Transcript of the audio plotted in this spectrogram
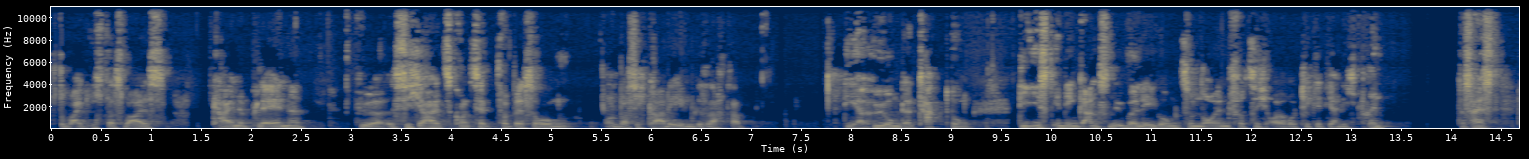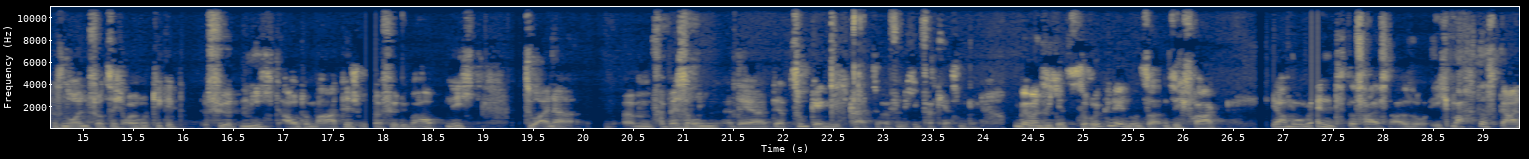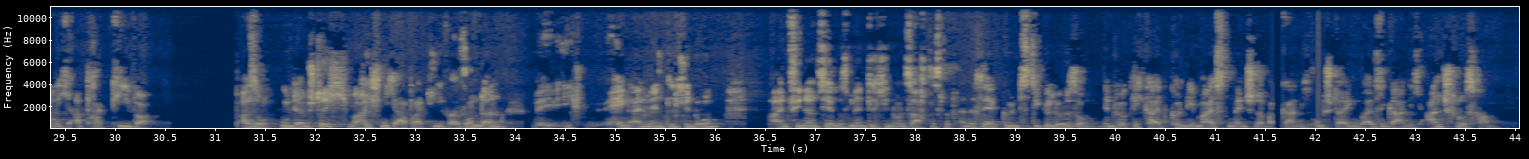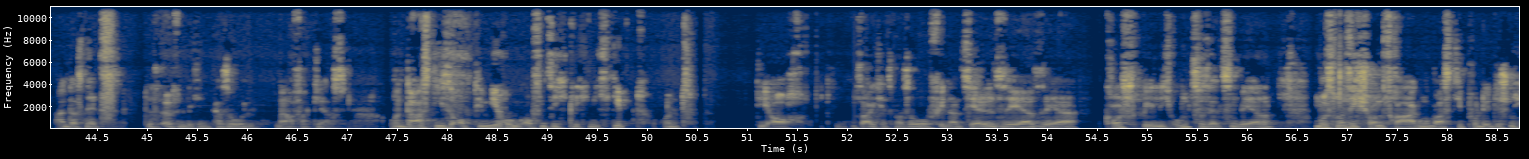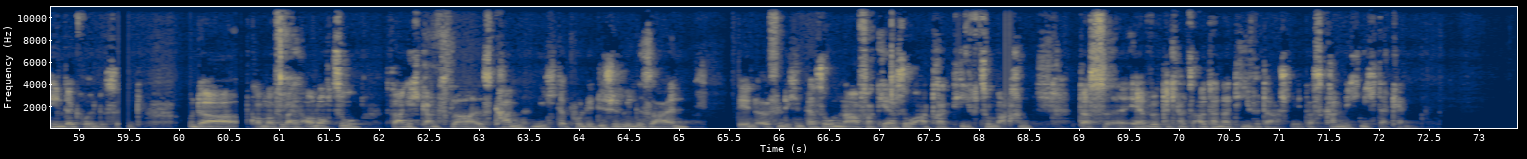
soweit ich das weiß, keine Pläne für Sicherheitskonzeptverbesserungen. Und was ich gerade eben gesagt habe, die Erhöhung der Taktung, die ist in den ganzen Überlegungen zum 49-Euro-Ticket ja nicht drin. Das heißt, das 49-Euro-Ticket führt nicht automatisch oder führt überhaupt nicht zu einer ähm, Verbesserung der, der Zugänglichkeit zu öffentlichen Verkehrsmitteln. Und wenn man sich jetzt zurücklehnt und sich fragt, ja, Moment, das heißt also, ich mache das gar nicht attraktiver. Also unterm Strich mache ich es nicht attraktiver, sondern ich hänge ein Mäntelchen um, ein finanzielles Mäntelchen und sage, das wird eine sehr günstige Lösung. In Wirklichkeit können die meisten Menschen aber gar nicht umsteigen, weil sie gar nicht Anschluss haben an das Netz des öffentlichen Personennahverkehrs. Und da es diese Optimierung offensichtlich nicht gibt und die auch, sage ich jetzt mal so, finanziell sehr, sehr kostspielig umzusetzen wäre, muss man sich schon fragen, was die politischen Hintergründe sind. Und da kommen wir vielleicht auch noch zu, sage ich ganz klar, es kann nicht der politische Wille sein, den öffentlichen Personennahverkehr so attraktiv zu machen, dass er wirklich als Alternative dasteht. Das kann ich nicht erkennen.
